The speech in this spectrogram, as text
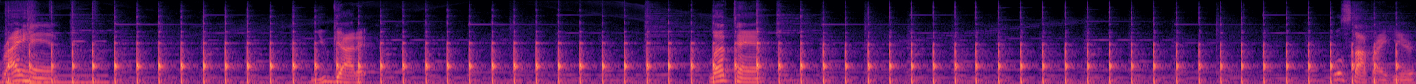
Right hand. You got it. Left hand. We'll stop right here.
